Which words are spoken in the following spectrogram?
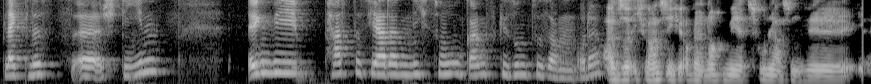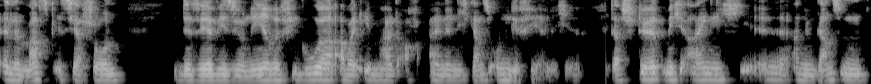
Blacklists äh, stehen irgendwie passt das ja dann nicht so ganz gesund zusammen, oder? Also ich weiß nicht, ob er noch mehr zulassen will. Elon Musk ist ja schon eine sehr visionäre Figur, aber eben halt auch eine nicht ganz ungefährliche. Das stört mich eigentlich äh, an dem ganzen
